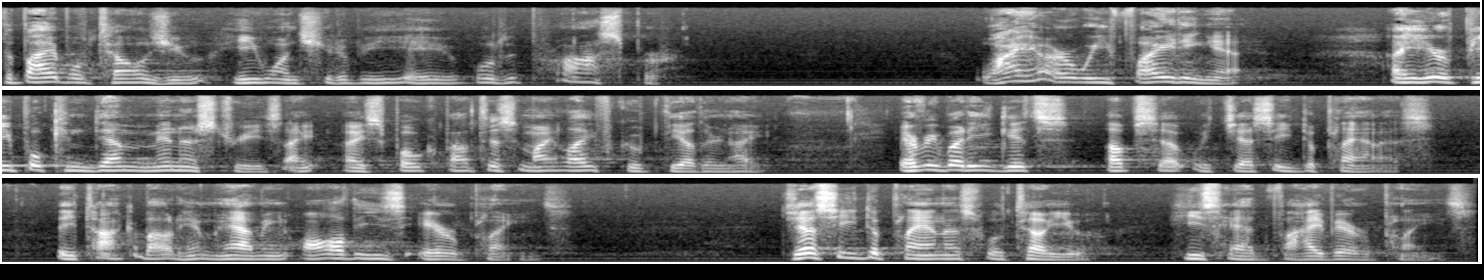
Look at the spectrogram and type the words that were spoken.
The Bible tells you He wants you to be able to prosper. Why are we fighting it? I hear people condemn ministries. I, I spoke about this in my life group the other night. Everybody gets upset with Jesse Duplantis. They talk about him having all these airplanes. Jesse Duplantis will tell you he's had five airplanes.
